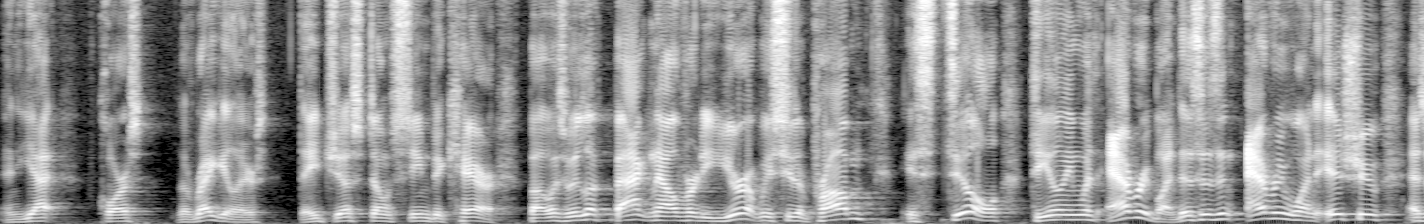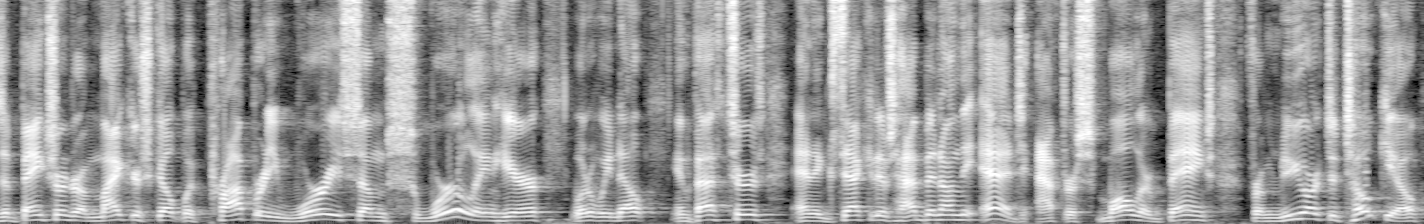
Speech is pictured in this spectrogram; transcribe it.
And yet, of course, the regulators they just don't seem to care. But as we look back now over to Europe, we see the problem is still dealing with everyone. This is an everyone issue as the banks are under a microscope with property worrisome swirling here. What do we know? Investors and executives have been on the edge after smaller banks from New York to Tokyo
